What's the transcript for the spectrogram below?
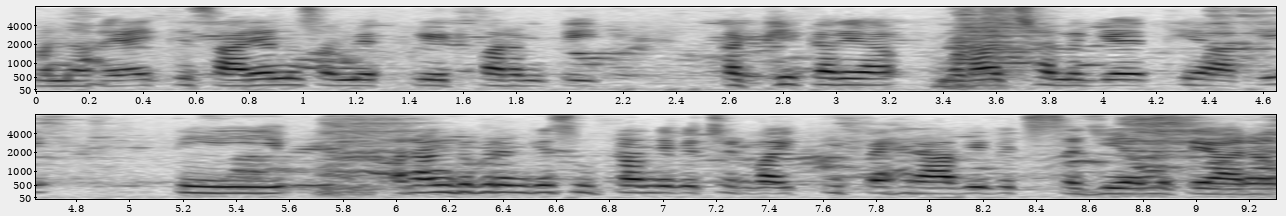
ਮਨਾਇਆ। ਇੱਥੇ ਸਾਰਿਆਂ ਨੂੰ ਸਾਨੂੰ ਇੱਕ ਪਲੇਟਫਾਰਮ ਤੇ ਇਕੱਠੇ ਕਰਿਆ, ਬੜਾ ਅੱਛਾ ਲੱਗਿਆ ਇੱਥੇ ਆ ਕੇ। ਤੇ ਰੰਗ ਬਿਰੰਗੇ ਸੂਟਾਂ ਦੇ ਵਿੱਚ ਰਵਾਇਤੀ ਪਹਿਰਾਵੇ ਵਿੱਚ ਸਜੀਆਂ ਮੁਟਿਆਰਾਂ।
